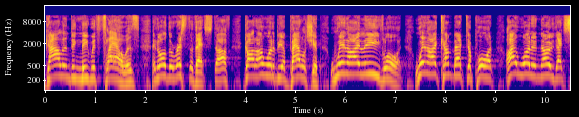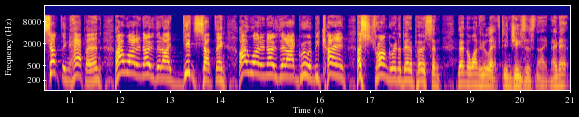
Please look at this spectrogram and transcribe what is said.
garlanding me with flowers and all the rest of that stuff. God, I want to be a battleship. When I leave, Lord, when I come back to port, I want to know that something happened. I want to know that I did something. I want to know that I grew and became a stronger and a better person than the one who left in Jesus' name. Amen.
